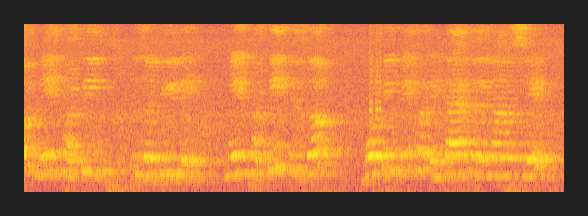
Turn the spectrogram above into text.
sure May 30th is a D-Day. May 30th is the voting day for entire Telangana state.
